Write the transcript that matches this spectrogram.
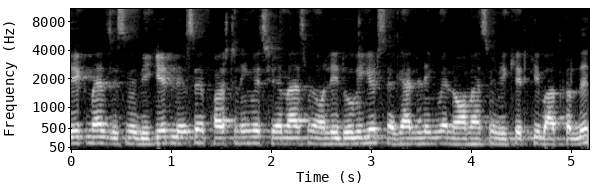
एक मैच जिसमें विकेट ले से फ़र्स्ट इनिंग में छह मैच में ओनली दो विकेट सेकंड इनिंग में नौ मैच में विकेट की बात कर ले,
